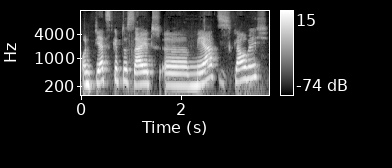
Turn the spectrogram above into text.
Und jetzt gibt es seit äh, März, glaube ich,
